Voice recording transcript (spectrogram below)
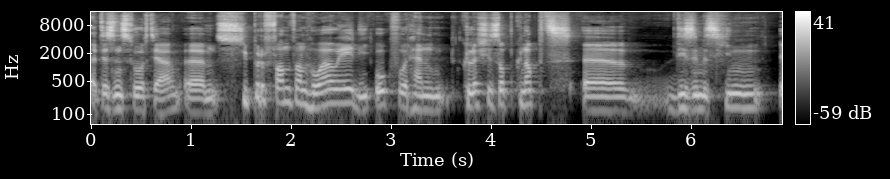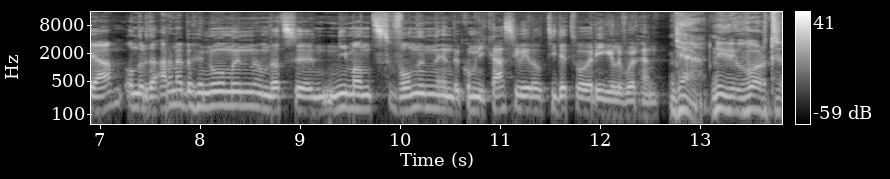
Het is een soort ja, um, superfan van Huawei, die ook voor hen klusjes opknapt, uh, die ze misschien ja, onder de arm hebben genomen, omdat ze niemand vonden in de communicatiewereld die dit wou regelen voor hen. Ja, nu wordt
